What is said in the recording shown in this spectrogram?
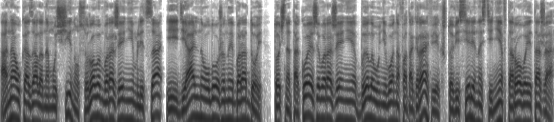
Она указала на мужчину суровым выражением лица и идеально уложенной бородой. Точно такое же выражение было у него на фотографиях, что висели на стене второго этажа.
